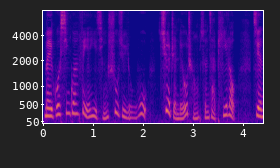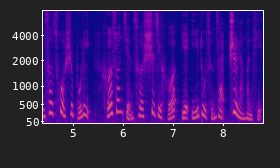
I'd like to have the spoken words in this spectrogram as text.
美国新冠肺炎疫情数据有误确诊流程存在纰漏检测措施不力核酸检测试剂盒也一度存在质量问题。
